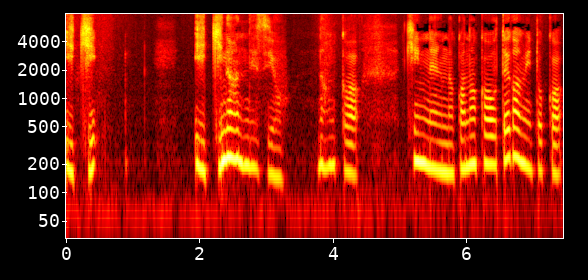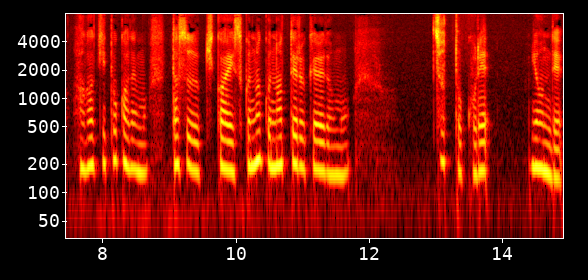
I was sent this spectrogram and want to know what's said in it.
粋。粋なんですよ。なんか近年なかなかお手紙とかはがきとかでも出す機会少なくなってるけれどもちょっとこれ読んで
